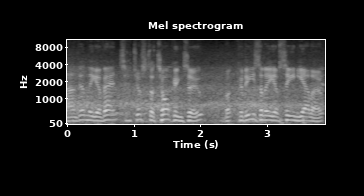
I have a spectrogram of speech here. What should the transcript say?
And in the event, just a talking to, but could easily have seen yellow.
